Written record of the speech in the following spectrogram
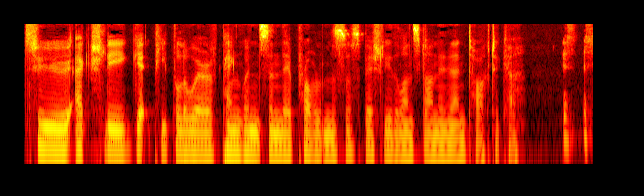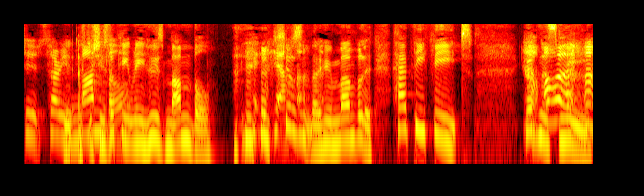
to actually get people aware of penguins and their problems, especially the ones down in Antarctica. Is- so sorry, She's looking at me, who's Mumble? she doesn't know who Mumble is. Happy Feet. Goodness me.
